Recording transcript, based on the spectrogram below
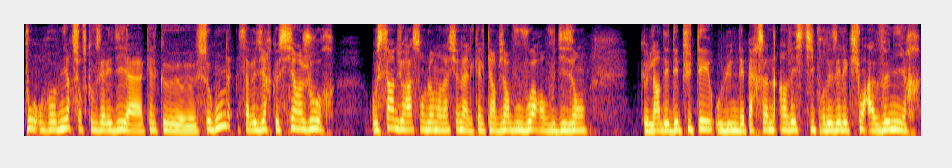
pour revenir sur ce que vous avez dit il y a quelques secondes, ça veut dire que si un jour, au sein du Rassemblement national, quelqu'un vient vous voir en vous disant que l'un des députés ou l'une des personnes investies pour des élections à venir,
